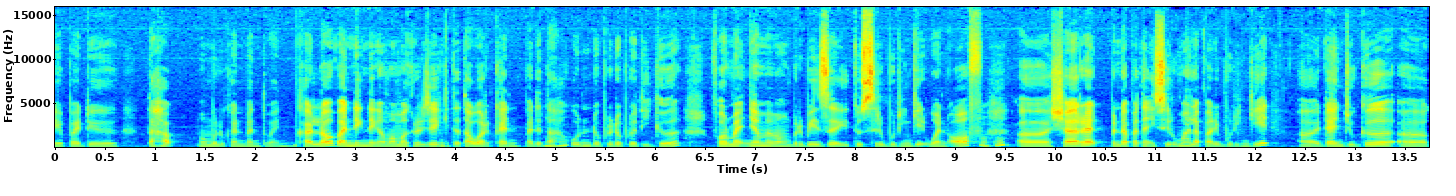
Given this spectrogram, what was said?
daripada tahap memerlukan bantuan. Kalau banding dengan mama kerja yang kita tawarkan pada uh-huh. tahun 2023, formatnya memang berbeza. Itu RM1,000 one off. Uh-huh. Uh, syarat pendapatan isi rumah RM8,000 uh, dan juga uh,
